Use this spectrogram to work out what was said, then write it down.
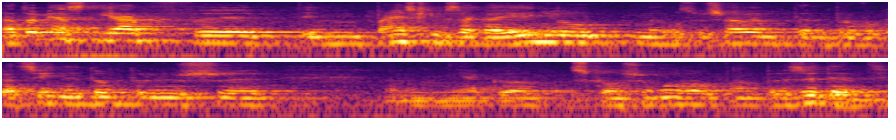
Natomiast ja w y, tym pańskim zagajeniu usłyszałem ten prowokacyjny ton, który już m, jako skonsumował pan prezydent.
